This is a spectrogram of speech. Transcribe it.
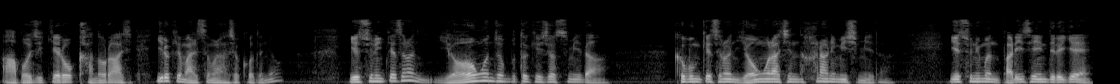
아버지께로 가노라 하시 이렇게 말씀을 하셨거든요. 예수님께서는 영원 전부터 계셨습니다. 그분께서는 영원하신 하나님이십니다. 예수님은 바리새인들에게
